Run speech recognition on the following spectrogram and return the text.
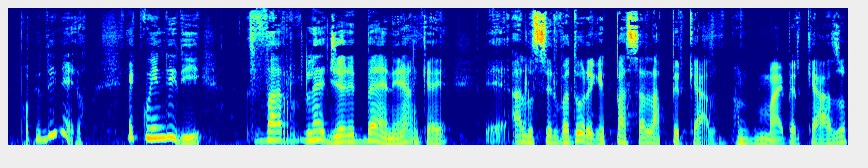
un po' più di nero e quindi di far leggere bene anche eh, all'osservatore che passa là per caso, ma non mai per caso,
